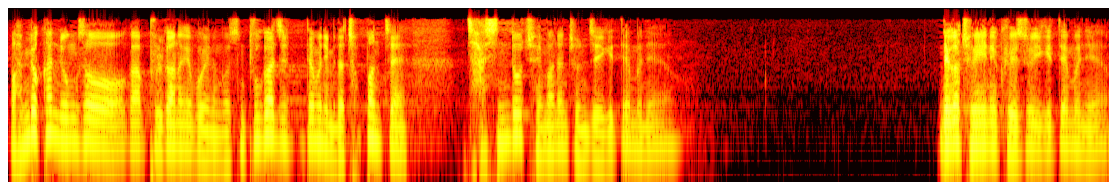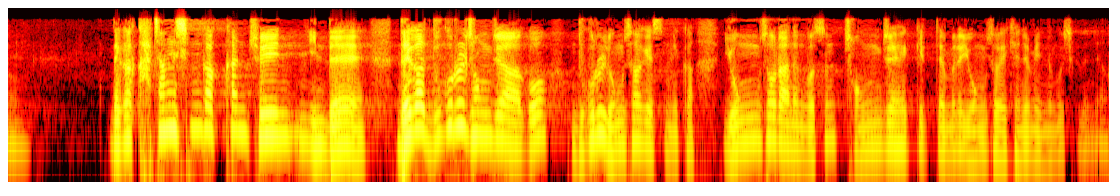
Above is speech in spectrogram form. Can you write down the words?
완벽한 용서가 불가능해 보이는 것은 두 가지 때문입니다. 첫 번째, 자신도 죄 많은 존재이기 때문이에요. 내가 죄인의 괴수이기 때문이에요. 내가 가장 심각한 죄인인데 내가 누구를 정죄하고 누구를 용서하겠습니까? 용서라는 것은 정죄했기 때문에 용서의 개념이 있는 것이거든요.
